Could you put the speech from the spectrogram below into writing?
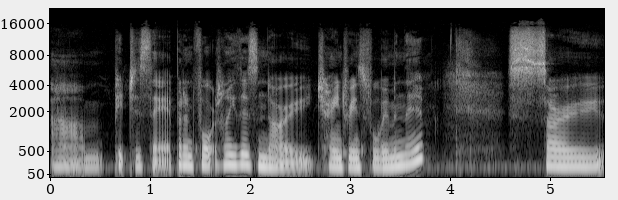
um, pictures there. But unfortunately, there's no change rooms for women there, so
